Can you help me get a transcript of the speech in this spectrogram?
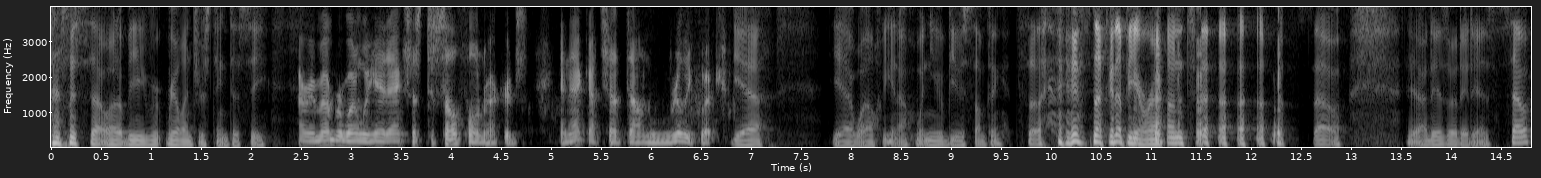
So it'll be real interesting to see. I remember when we had access to cell phone records, and that got shut down really quick. Yeah. Yeah, well, you know, when you abuse something, it's uh, it's not going to be around. so, yeah, it is what it is. So,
